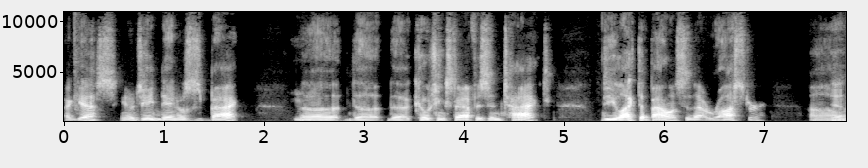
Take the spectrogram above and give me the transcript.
I guess. You know, Jayden Daniels is back. Uh, the the coaching staff is intact. Do you like the balance of that roster? Um, yeah.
